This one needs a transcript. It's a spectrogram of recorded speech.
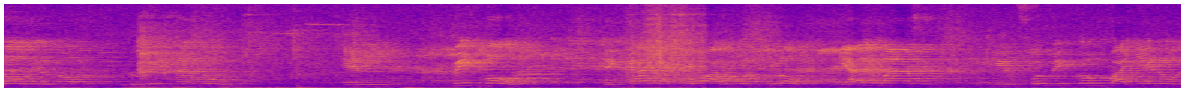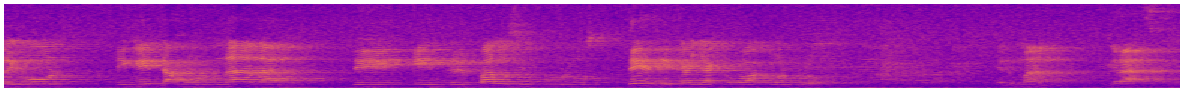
de honor Luis Nanú, el Big Boss de Callacoa Golf Club y además quien fue mi compañero de gol en esta jornada de Entre Palos y Puros desde Callacoa Golf Club. Hermano, gracias.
